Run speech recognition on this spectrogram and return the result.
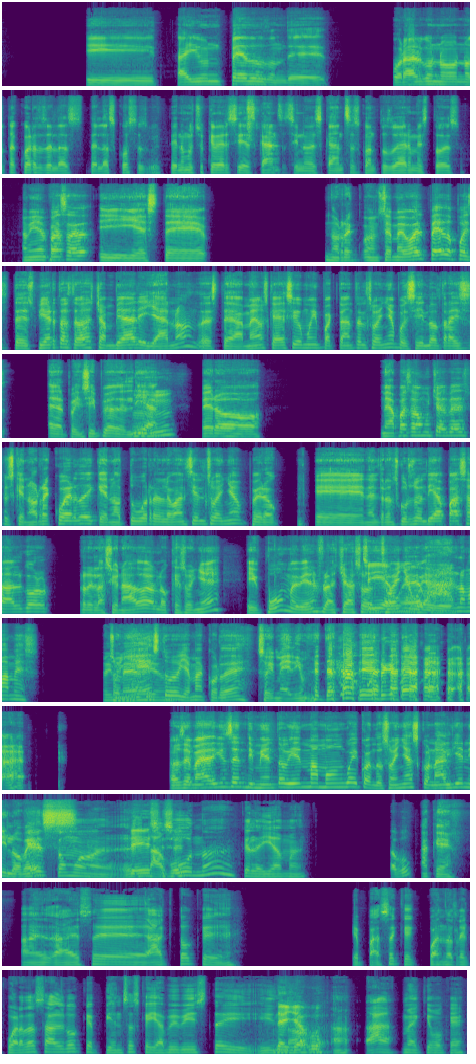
Y hay un pedo donde por algo no, no te acuerdas de las, de las cosas, güey. Tiene mucho que ver si descansas, si no descansas, cuánto duermes, todo eso. A mí me pasa y este. No se me va el pedo, pues te despiertas, te vas a chambear y ya, ¿no? Este, a menos que haya sido muy impactante el sueño, pues sí lo traes al principio del día. Pero me ha pasado muchas veces pues que no recuerdo y que no tuvo relevancia el sueño, pero que en el transcurso del día pasa algo relacionado a lo que soñé y pum, me viene el flachazo del sueño, güey. Ah, no mames. Soy Soñé medio. esto, ya me acordé. Soy medio, a la verga. O sea, me da un sentimiento bien mamón, güey, cuando sueñas con alguien y lo ves. Es como el Sí, sí, tabú, sí. ¿no? Que le llaman. ¿Tabú? ¿A qué? A, a ese acto que, que pasa que cuando recuerdas algo que piensas que ya viviste y... y Déjà no, vu. Ah, ah, me equivoqué.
